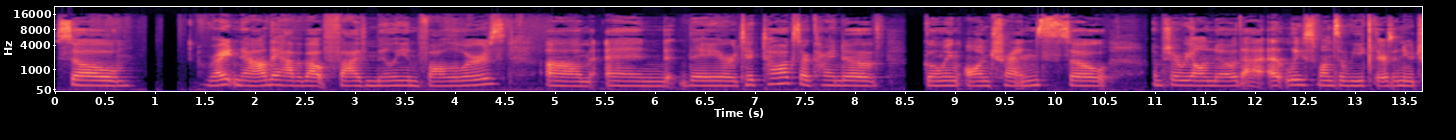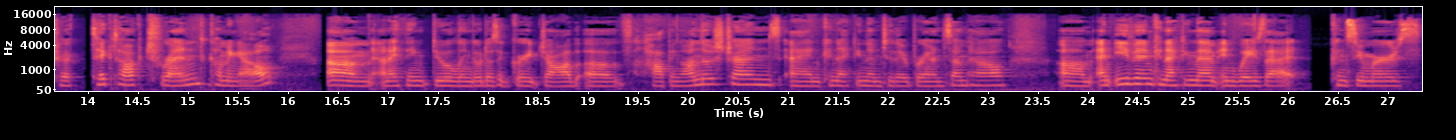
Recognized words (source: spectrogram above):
So, right now they have about 5 million followers, um, and their TikToks are kind of going on trends. So, I'm sure we all know that at least once a week there's a new TikTok trend coming out. Um, and I think Duolingo does a great job of hopping on those trends and connecting them to their brand somehow. Um, and even connecting them in ways that consumers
